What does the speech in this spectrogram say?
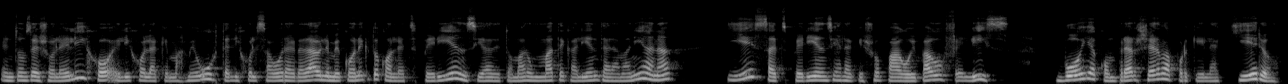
Entonces yo la elijo, elijo la que más me gusta, elijo el sabor agradable, me conecto con la experiencia de tomar un mate caliente a la mañana y esa experiencia es la que yo pago y pago feliz. Voy a comprar yerba porque la quiero,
